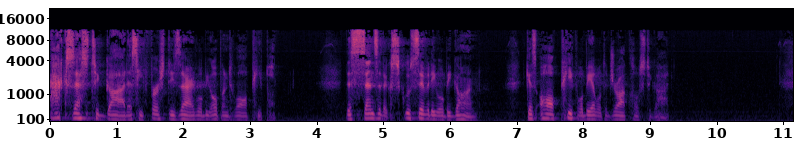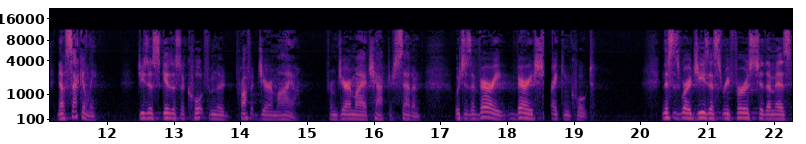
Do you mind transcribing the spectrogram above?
access to God as He first desired will be open to all people. This sense of exclusivity will be gone because all people will be able to draw close to God. Now, secondly, Jesus gives us a quote from the prophet Jeremiah, from Jeremiah chapter 7, which is a very, very striking quote. And this is where Jesus refers to them as,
